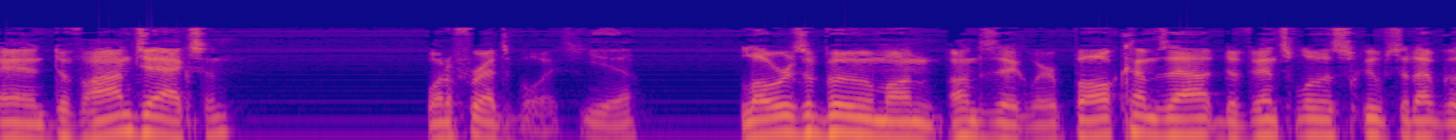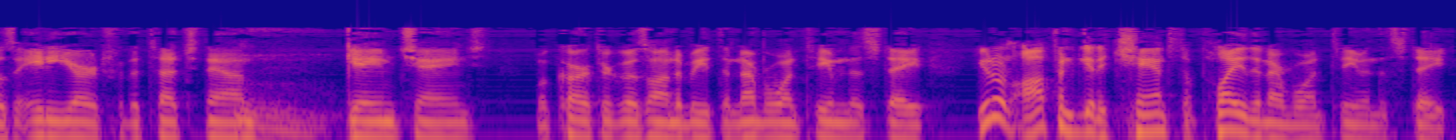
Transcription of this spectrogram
And Devon Jackson, one of Fred's boys, Yeah. Lowers a boom on on Ziegler. Ball comes out. DeVince Lewis scoops it up, goes 80 yards for the touchdown. Game changed. MacArthur goes on to beat the number one team in the state. You don't often get a chance to play the number one team in the state.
